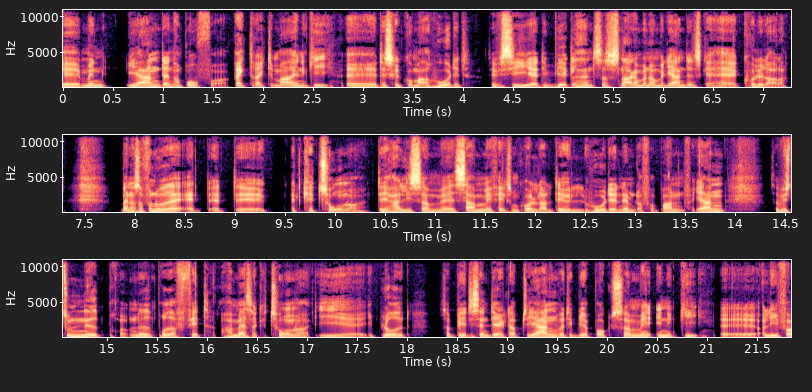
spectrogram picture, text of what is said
Øh, men hjernen, den har brug for rigtig, rigtig meget energi. Øh, det skal gå meget hurtigt. Det vil sige, at i virkeligheden, så snakker man om, at hjernen, den skal have kulhydrater. Man har så fundet ud af, at, at, øh, at ketoner, det har ligesom øh, samme effekt som kulhydrater. Det er hurtigt og nemt at forbrænde for hjernen. Så hvis du nedbryder fedt og har masser af ketoner i, øh, i blodet, så bliver de sendt direkte op til hjernen, hvor de bliver brugt som øh, energi. Øh, og lige for,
